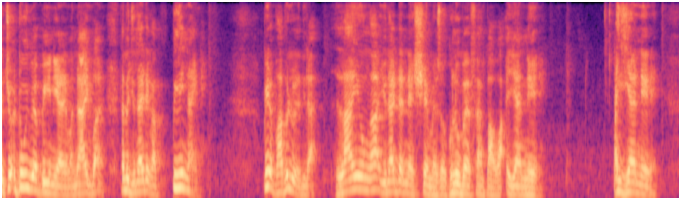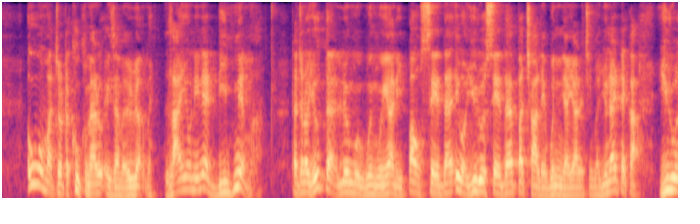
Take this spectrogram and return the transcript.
အကျွေးအတိုးပဲပေးနေရတယ်မှာအများကြီးပါတယ်ဒါပေမဲ့ United ကပေးနိုင်တယ်ပြီးတော့ဘာဖြစ်လို့လဲဒီလား Lion က United နဲ့ရှင်းမယ်ဆို global fan power အရင်နေတယ်အရင်နေတယ်ဥပမာကျွန်တော်တစ်ခုခင်ဗျားတို့ example ပြပြမယ် Lion အနေနဲ့ဒီနှစ်မှာ ဒါကျွန်တော်ရုပ်တံလွင့်ငွေဝင်ငွေကနေပေါင်10တန်းအေးပေါ့ယူရို10တန်းပတ်ချလဲဝင်ညာရတဲ့အချိန်မှာ United ကယူရို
